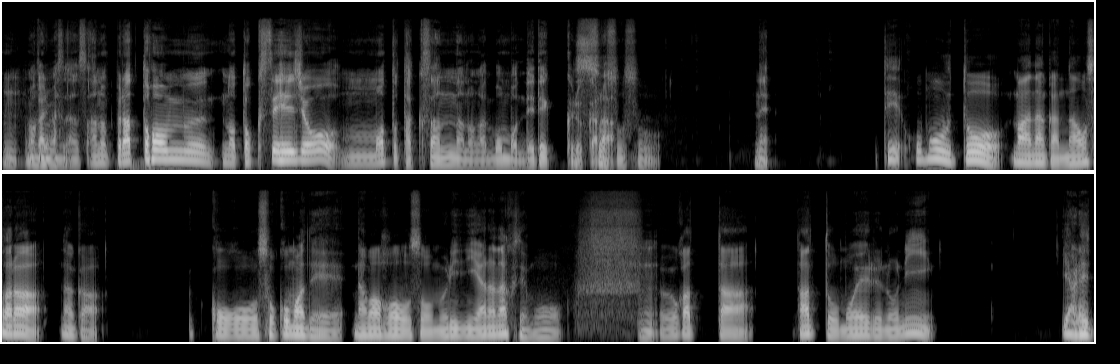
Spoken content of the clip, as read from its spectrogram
うん。わかります。うんあのあの、プラットフォームの特性上、もっとたくさんなのがボンボン出てくるから。そうそうそう。ね。って思うと、まあなんかなおさら、なんか、こう、そこまで生放送無理にやらなくてもうん。よかったなと思えるのに、やれ、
